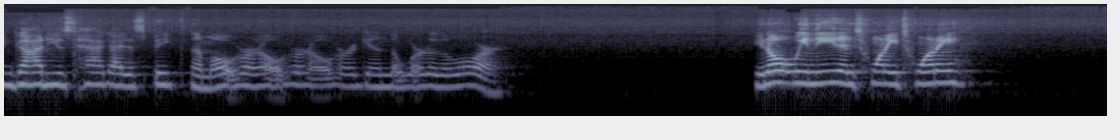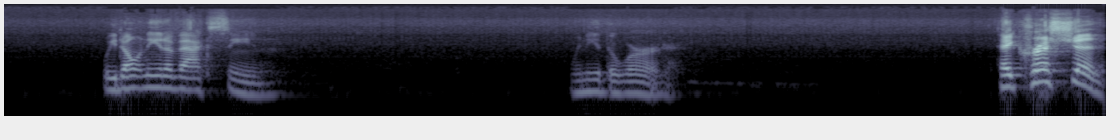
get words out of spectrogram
And God used Haggai to speak to them over and over and over again the word of the Lord. You know what we need in 2020? We don't need a vaccine. We need the word. Hey, Christian,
